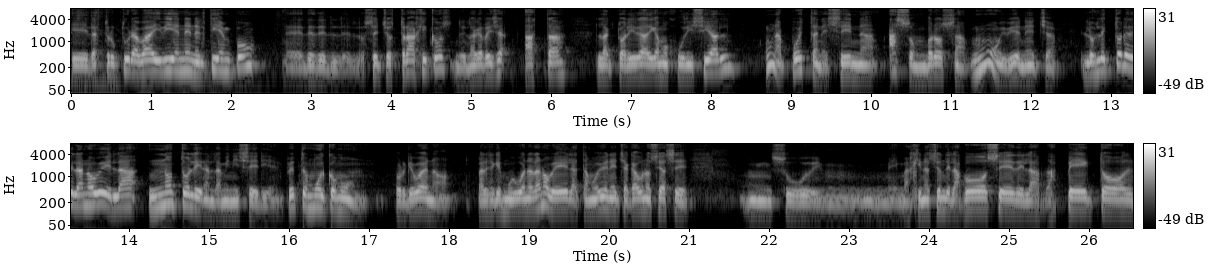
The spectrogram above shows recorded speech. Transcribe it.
Eh, la estructura va y viene en el tiempo, eh, desde los hechos trágicos de la guerrilla hasta la actualidad, digamos, judicial. Una puesta en escena asombrosa, muy bien hecha. Los lectores de la novela no toleran la miniserie, pero esto es muy común, porque bueno, parece que es muy buena la novela, está muy bien hecha, cada uno se hace mm, su mm, imaginación de las voces, de los aspectos,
